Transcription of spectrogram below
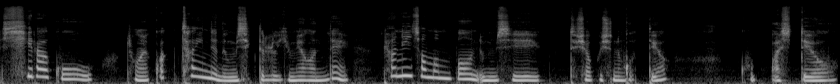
실하고 정말 꽉 차 있는 음식들로 유명한데 편의점 한번 음식 드셔보시는 거 어때요? 그거 맛있대요.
